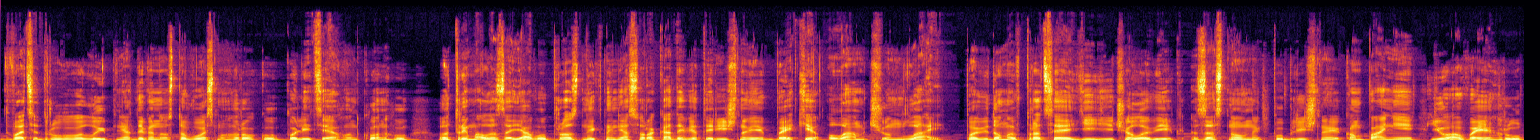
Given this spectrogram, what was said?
22 липня 98 року поліція Гонконгу отримала заяву про зникнення 49-річної Бекі Лам Чун Лай. Повідомив про це її чоловік, засновник публічної компанії Huawei Group,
